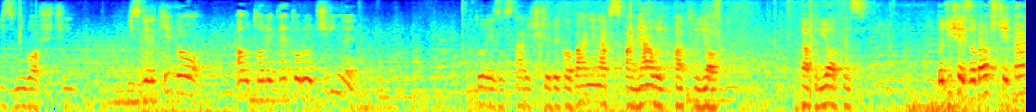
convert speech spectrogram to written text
i z miłości i z wielkiego autorytetu rodziny, której zostaliście wychowani na wspaniałych patriot, patriotyzm. To dzisiaj zobaczcie tak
